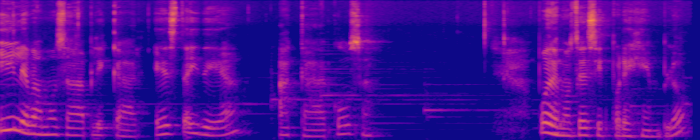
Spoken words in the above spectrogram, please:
Y le vamos a aplicar esta idea a cada cosa. Podemos decir, por ejemplo,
